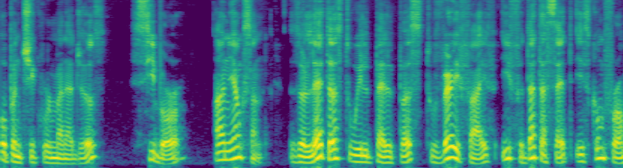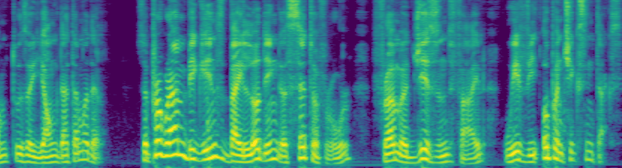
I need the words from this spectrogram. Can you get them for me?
OpenSCHC Rule Managers, CBOR, and Yangson. The latest will help us to verify if a dataset is conform to the YANG data model. The program begins by loading a set of rules from a JSON file with the OpenSCHC syntax.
